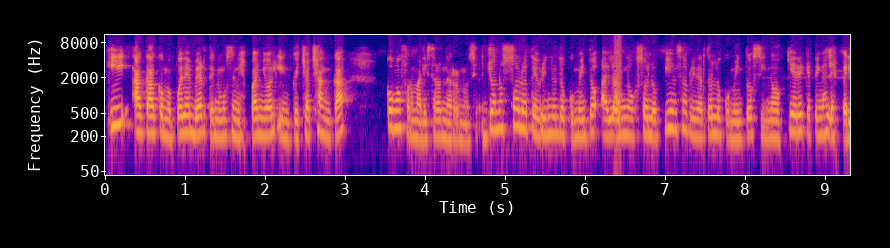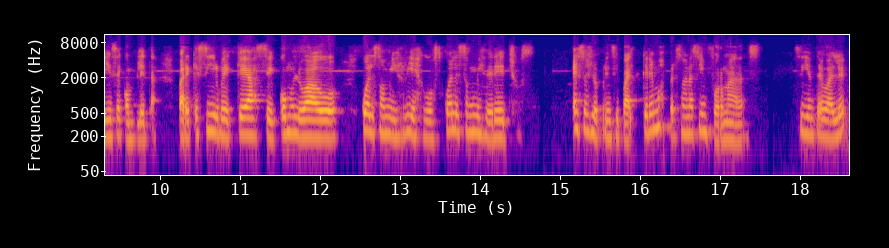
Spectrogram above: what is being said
Y acá, como pueden ver, tenemos en español y en quechua chanca cómo formalizar una renuncia. Yo no solo te brindo el documento, la no solo piensa brindarte el documento, sino quiere que tengas la experiencia completa. ¿Para qué sirve? ¿Qué hace? ¿Cómo lo hago? ¿Cuáles son mis riesgos? ¿Cuáles son mis derechos? Eso es lo principal. Queremos personas informadas. Siguiente, ¿vale?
